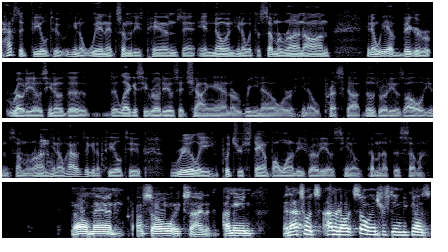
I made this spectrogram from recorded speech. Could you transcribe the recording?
how does it feel to you know win at some of these pins and, and knowing you know with the summer run on you know, we have bigger rodeos, you know, the the legacy rodeos at Cheyenne or Reno or, you know, Prescott, those rodeos all in the summer run, you know, how is it going to feel to really put your stamp on one of these rodeos, you know, coming up this summer? Oh man, I'm so excited. I mean, and that's what's I don't know, it's so interesting because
